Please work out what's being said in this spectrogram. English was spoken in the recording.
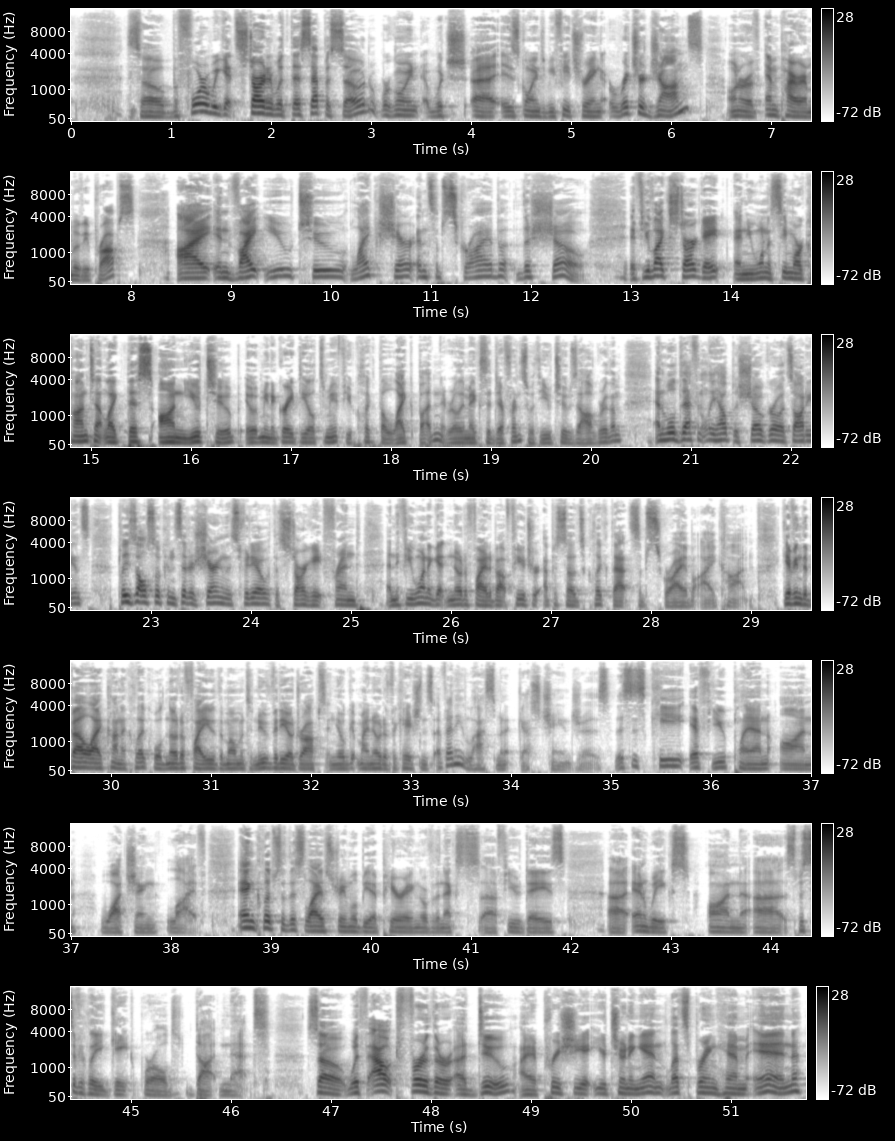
So before we get started with this episode, we're going, which uh, is going to be featuring Richard Johns, owner of Empire Movie Props. I invite you to like, share, and subscribe the show. If you like Stargate and you want to see more content like this on YouTube, it would mean a great deal to me if you click the like button. It really makes a difference with YouTube's algorithm, and will definitely help the show grow its audience. Please also consider sharing this video with a Stargate friend, and if you want to get notified about future episodes, click that subscribe icon. Giving the bell icon a click will notify you the moment a new video drops, and you'll get my notifications of any last minute guest changes. This is key if you plan on watching live. And clips of this live stream will be appearing over the next uh, few days uh, and weeks on uh, specifically gateworld.net. So, without further ado, I appreciate you tuning in. Let's bring him in.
